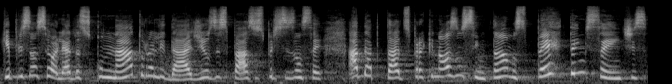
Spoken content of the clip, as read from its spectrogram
que precisam ser olhadas com naturalidade e os espaços precisam ser adaptados para que nós nos sintamos pertencentes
